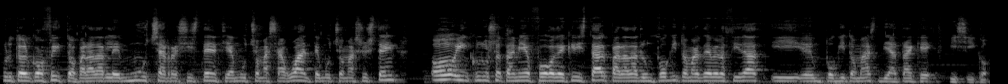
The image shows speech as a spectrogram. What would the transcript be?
fruto del conflicto para darle mucha resistencia, mucho más aguante, mucho más sustain, o incluso también fuego de cristal para darle un poquito más de velocidad y eh, un poquito más de ataque físico.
